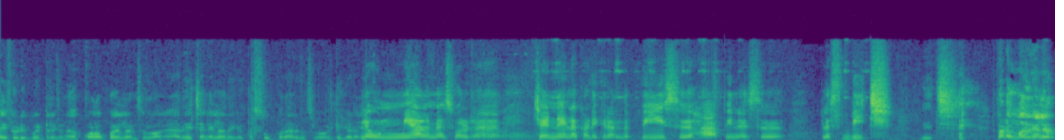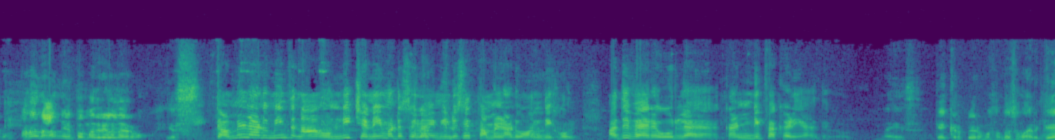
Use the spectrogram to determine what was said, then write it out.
லைஃப் எப்படி போயிட்டு இருக்குன்னா குழப்பம் இல்லைன்னு சொல்லுவாங்க. அதே சென்னையில் வந்து கேட்டால் சூப்பராக இருக்குன்னு சொல்லுவாங்க. டீ கடை இல்லை உண்மையாலுமே சொல்கிறேன் சென்னையில் கிடைக்கிற அந்த peace happiness plus beach beach இப்போ நம்ம மதுரையில் இருக்கோம். ஆனால் நாங்கள் இப்போ மதுரையில் தான் இருக்கோம். எஸ் தமிழ்நாடு மீன்ஸ் நான் ஒன்லி சென்னை மட்டும் சொல்ல I mean to say Tamil Nadu on the whole அது வேற ஊர்ல கண்டிப்பா கிடையாது. நைஸ் கேட்குறப்பே ரொம்ப சந்தோஷமா இருக்கு.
